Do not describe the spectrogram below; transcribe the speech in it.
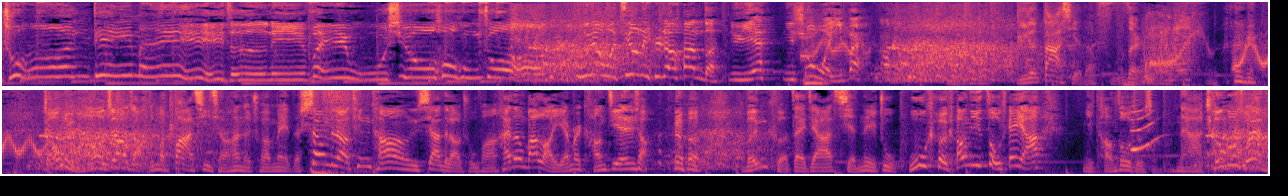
春的妹子，你威武雄壮。姑娘，我敬你是条汉子。女爷，你收我一半。一个大写的福字儿。找女朋友就要找这么霸气强悍的川妹子，上得了厅堂，下得了厨房，还能把老爷们儿扛肩上。文可在家贤内助，武可扛你走天涯。你扛揍就行。那成都九眼桥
